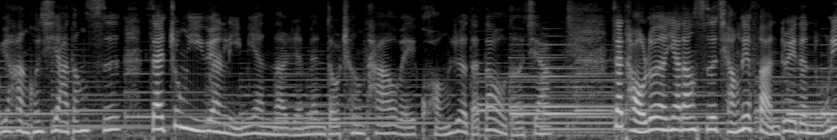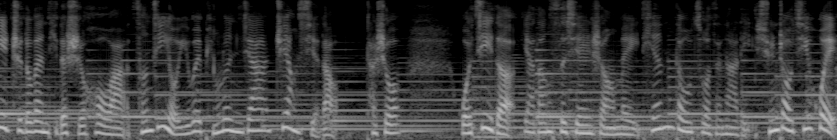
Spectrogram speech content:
约翰·昆西亚当斯在众议院里面呢，人们都称他为狂热的道德家。在讨论亚当斯强烈反对的奴隶制的问题的时候啊，曾经有一位评论家这样写道：“他说，我记得亚当斯先生每天都坐在那里，寻找机会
